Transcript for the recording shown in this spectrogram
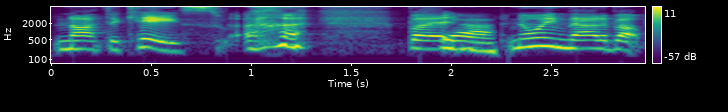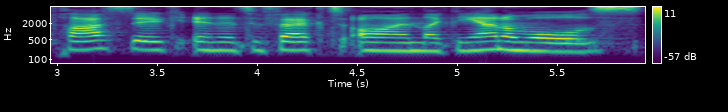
not the case. but yeah. knowing that about plastic and its effect on like the animals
